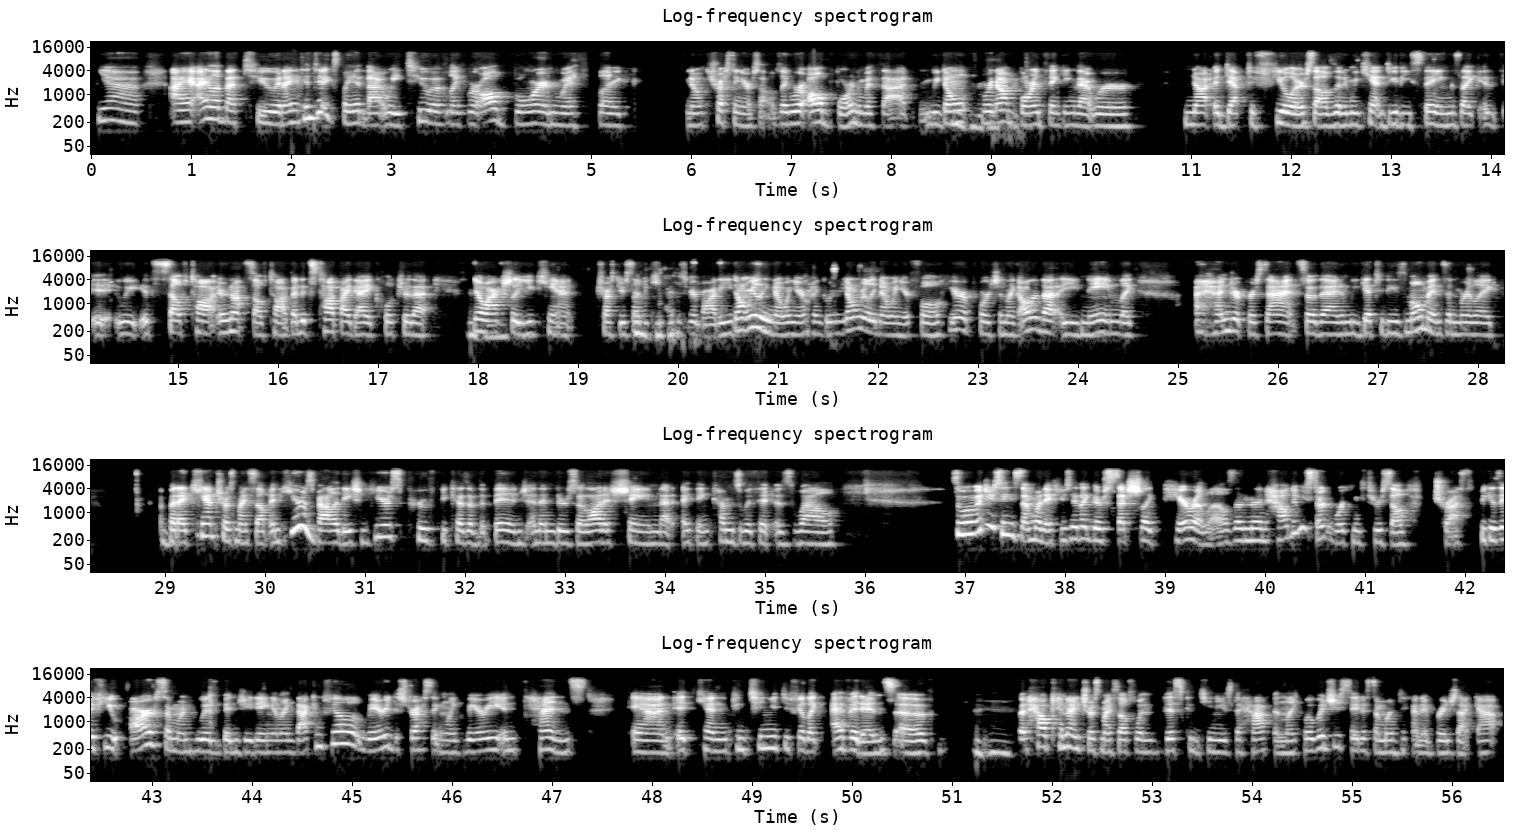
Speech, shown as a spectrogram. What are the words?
Yeah, I I love that too, and I tend to explain it that way too. Of like we're all born with like you know trusting ourselves. Like we're all born with that. We don't. We're Mhm. not born thinking that we're not adept to fuel ourselves and we can't do these things. Like it, it, we it's self taught or not self taught, but it's taught by diet culture that no, Mhm. actually you can't trust yourself. You can't Mhm. trust your body. You don't really know when you're hungry. You don't really know when you're full. Here a portion, like all of that you named, like a hundred percent. So then we get to these moments and we're like but I can't trust myself. And here's validation, here's proof because of the binge. And then there's a lot of shame that I think comes with it as well. So what would you say to someone if you say like there's such like parallels and then how do we start working through self-trust? Because if you are someone who is binge eating and like that can feel very distressing, like very intense and it can continue to feel like evidence of Mhm. but how can I trust myself when this continues to happen? Like what would you say to someone to kind of bridge that gap?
